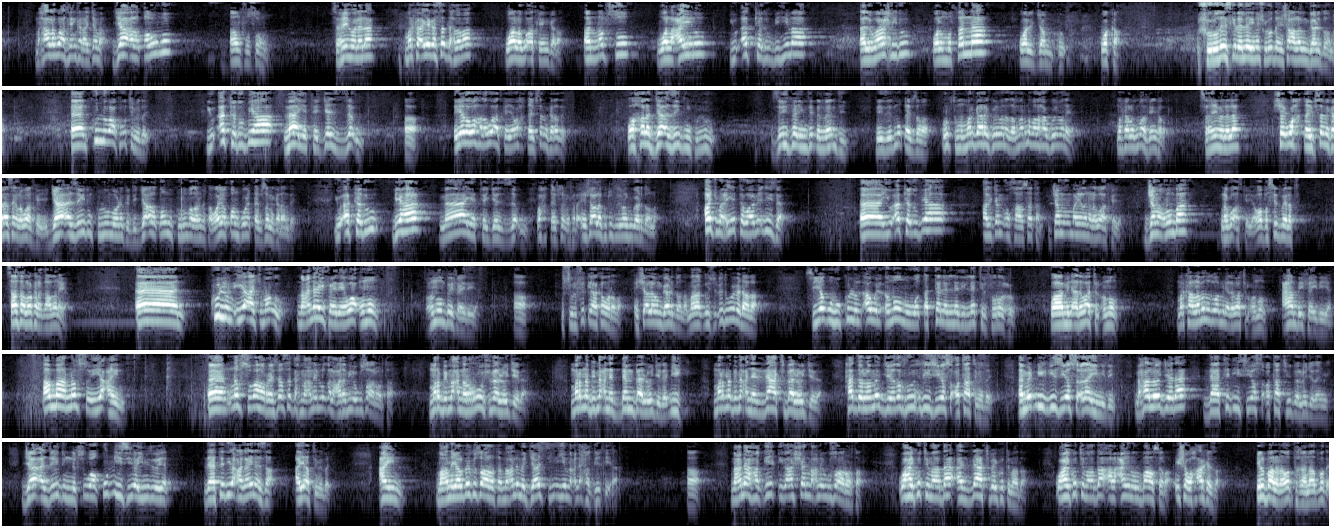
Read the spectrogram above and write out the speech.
maxaa lagu adkayn karaa jamc jaaa alqawmu anfusuhum saxiix wala la marka iyaga saddexdaba waa lagu adkayn karaa annafsu waalcaynu yu'akadu bihima alwaaxidu wlmuhana wاljamcu waka shuruuda iska leleeyihin shuruudda insha allah wan gaari doonaa kullu baa kuu timiday yu'akadu biha ma yatajazau iyada waxa lagu adkeeya wax qaybsami karade. Waa khalad jaaa zaydun kulluhu. Zayd baa yimtay dhammaantii. Dee zayd mu qaybsamaa lugtuma mar gaaray ku imanaysa marna madaxa ku imanaya. Marka laguma adkayn karo. Saxiix wala la shay wax qaybsami kara isaga lagu adkeeya jaaa zaydun kulluhu ma odhan karti jaa alqawmu kulluhu baad odhan karta waayo qowmku way qaybsami karaan de. Yu'akadu biha ma yatajazau wax qaybsami kara. Insha allah kutubtiisa baan ku gaari doonaa ajmac iyo tawaabicdiisa yu'akadu biha aljamcu khaasatan. Jamcunba iyadana lagu adkeeya jamcunba lagu adkeeya waa basiid bay la tahy saasaa loo kala qaadanaya. Kullun iyo ajmacu macnahay faa'ideeyan waa cumuum. Cumuum bay faa'ideeyan usul fiqiga ka warada insha allah wan gaari doona maraaqi sacuudigu wuxuu idhahdaa siyaquhu kullun aw ilcumuumu waqatala ladi lati lfuruucu waa min adawaati alcumuum marka labadood waa min adawaati alcumuum caan bay faa'ideeyaan amaa nafsu iyo cayn nafsu baa horeysa saddex macnay luqa alcarabiya ugu soo aroortaa mar bimacna ruux baa loo jeedaa. Marna bimacna dam baa loo jeeda dhiig. Marna bimacna daat baa loo jeeda hadda looma jeedo ruuxdiisi iyo socotaa timiday ama dhiiggiisi iyo socdaa yimiday. Maxaa loo jeedaa? Daatadiisi iyo socotaa timid baa loo jeeda imika jaaa zaydun nafsu waa qudhiisii baa yimid weeyaan. Daatadii cagaynaysa ayaa timiday cayn macnayaal bay ku soo aroortaa macno majaasi iyo macno xaqiiqi ah macnaha xaqiiqigaa shan macnay ugu soo aroortaa waxay ku timaadaa adhaat bay ku timaadaa. Waxay ku timaadaa alcayn lbaasira isha wax arkaysa. Il baa la dhaha taqaana adbade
